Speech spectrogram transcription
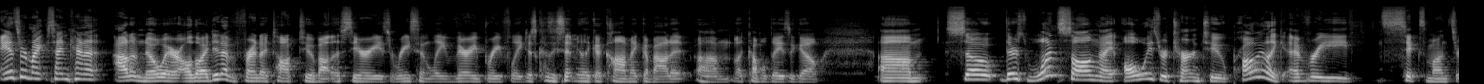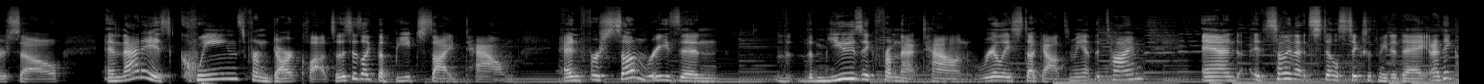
answer might sound kind of out of nowhere, although I did have a friend I talked to about this series recently, very briefly, just because he sent me like a comic about it um, a couple days ago. Um, so there's one song I always return to, probably like every six months or so, and that is Queens from Dark Cloud. So this is like the beachside town, and for some reason, the music from that town really stuck out to me at the time and it's something that still sticks with me today. And I think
